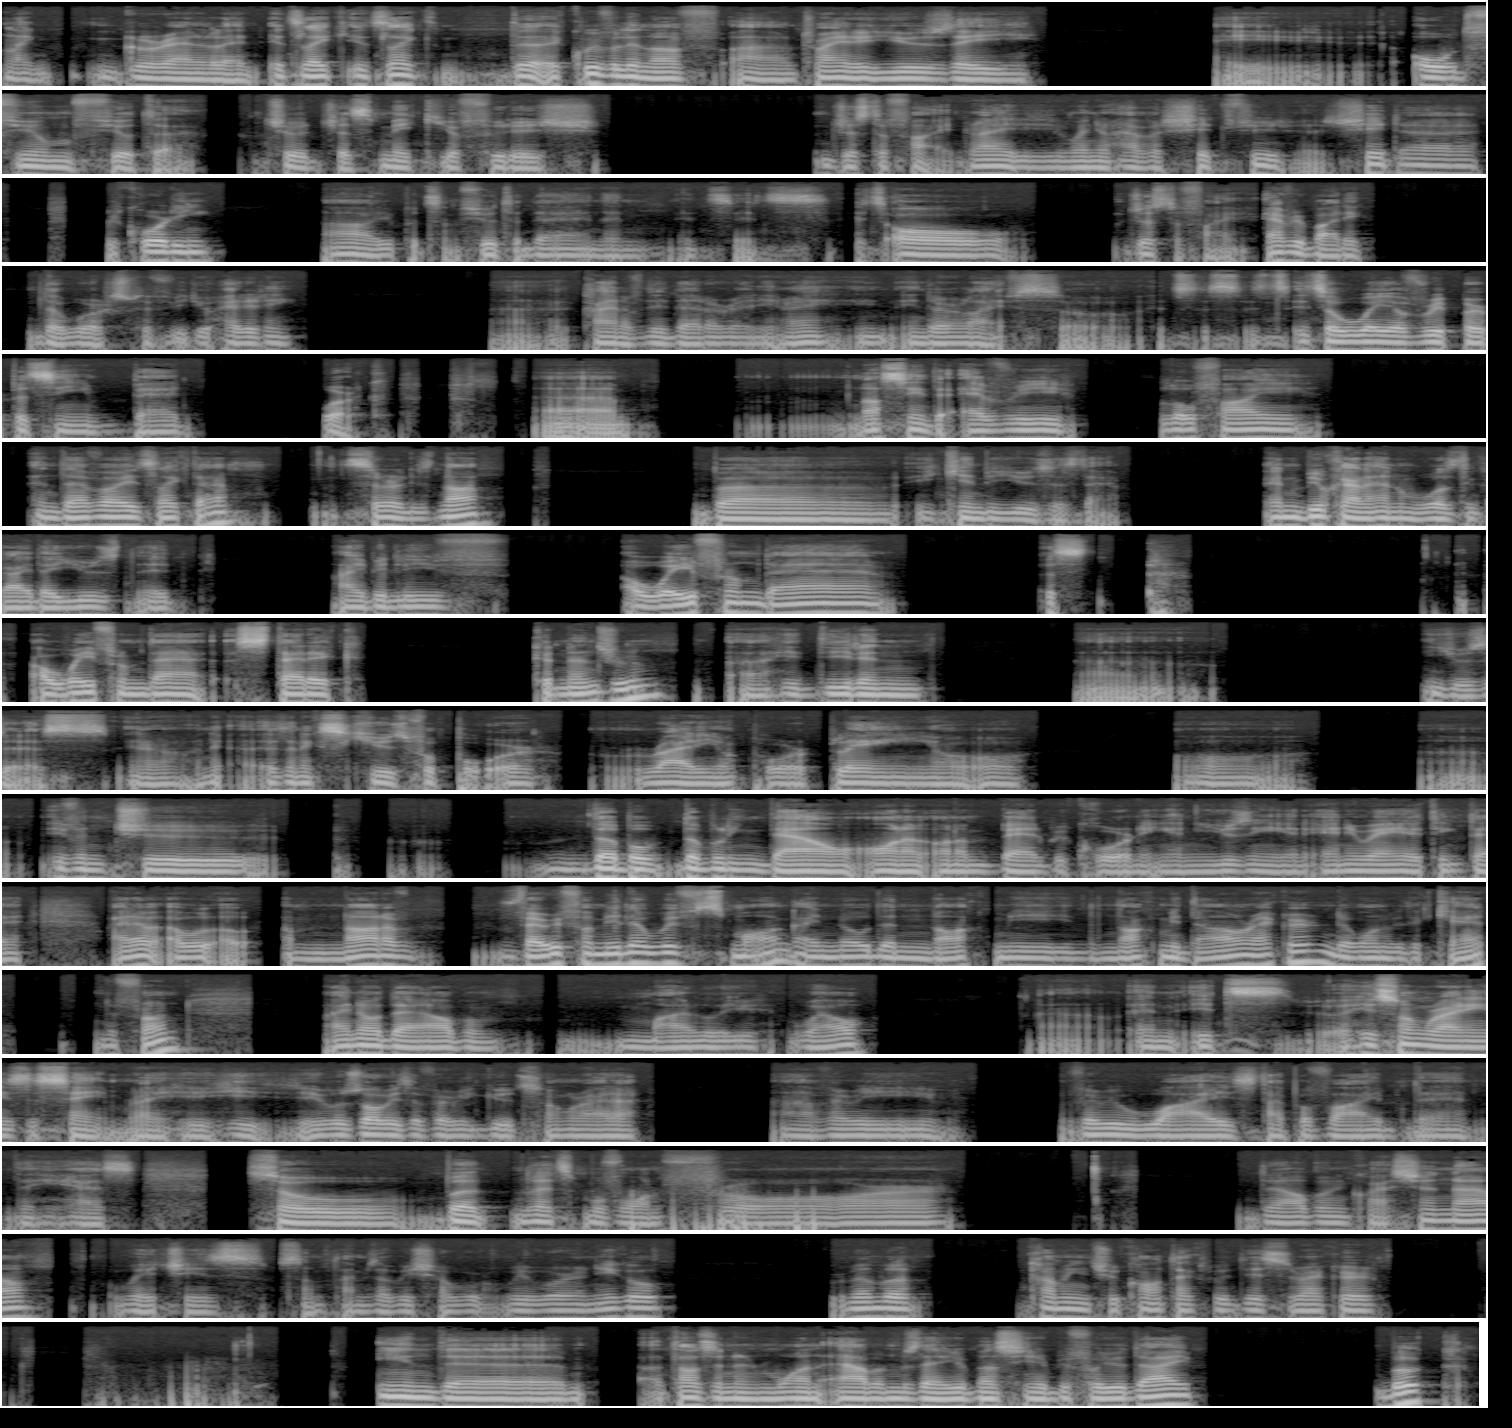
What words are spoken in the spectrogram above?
like granulate it's like it's like the equivalent of uh, trying to use a a old film filter to just make your footage justified right when you have a shit shit uh, recording. Uh, you put some filter there, and then it's it's it's all justified. Everybody that works with video editing uh, kind of did that already, right? In in their lives, so it's it's it's a way of repurposing bad work. Um, not saying that every lo-fi endeavor is like that. It certainly is not, but it can be used as that and Bill Callahan was the guy that used it, I believe, away from that, away from that aesthetic conundrum. Uh, he didn't uh, use it as you know an, as an excuse for poor writing or poor playing or or, or uh, even to double doubling down on a on a bad recording and using it anyway. I think that I know I I'm not a, very familiar with Smog. I know the Knock Me the Knock Me Down record, the one with the cat in the front. I know that album mildly well, uh, and it's his songwriting is the same, right? He he he was always a very good songwriter, uh, very very wise type of vibe that that he has. So, but let's move on for the album in question now, which is Sometimes I Wish I were, We Were an Eagle. Remember coming into contact with this record in the 1001 albums that you must hear before you die book.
